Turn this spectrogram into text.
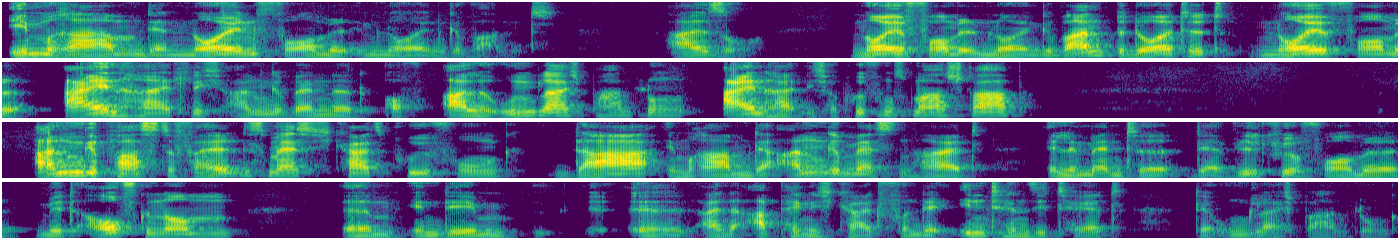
im Rahmen der neuen Formel im neuen Gewand. Also, neue Formel im neuen Gewand bedeutet neue Formel einheitlich angewendet auf alle Ungleichbehandlungen, einheitlicher Prüfungsmaßstab angepasste Verhältnismäßigkeitsprüfung, da im Rahmen der Angemessenheit Elemente der Willkürformel mit aufgenommen, ähm, indem äh, eine Abhängigkeit von der Intensität der Ungleichbehandlung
